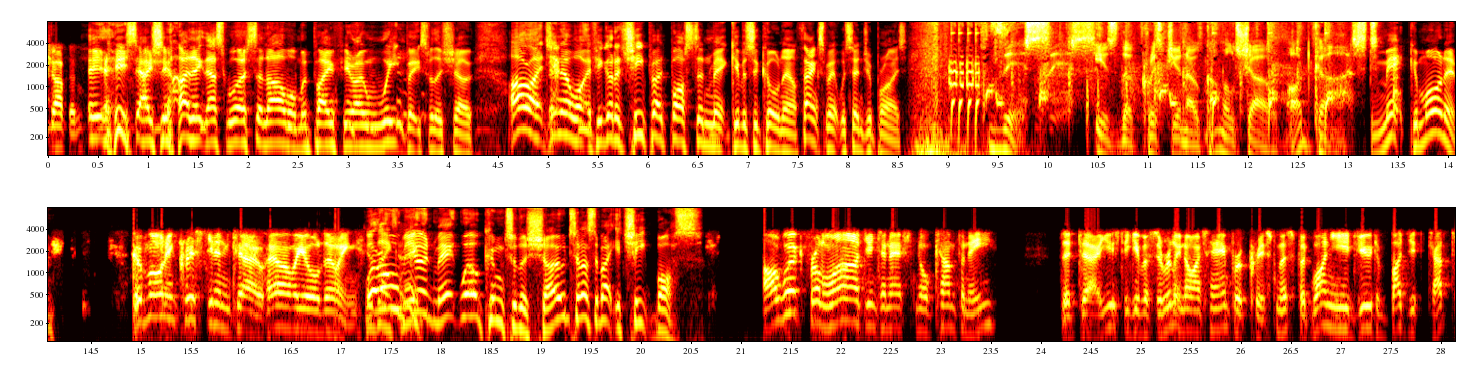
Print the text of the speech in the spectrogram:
shocking. It is actually, I think that's worse than our one with paying for your own Weet-Bix for the show. All right, do you know what? If you've got a cheaper Boston Mick, give us a call now. Thanks, Mick. We'll send you a prize. This is the Christian O'Connell Show podcast. Mick, good morning. Good morning, Christian and Co. How are we all doing? We're thanks, all Mick. good, Mick. Welcome to the show. Tell us about your cheap boss. I work for a large international company that uh, used to give us a really nice hamper at Christmas, but one year, due to budget cuts,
